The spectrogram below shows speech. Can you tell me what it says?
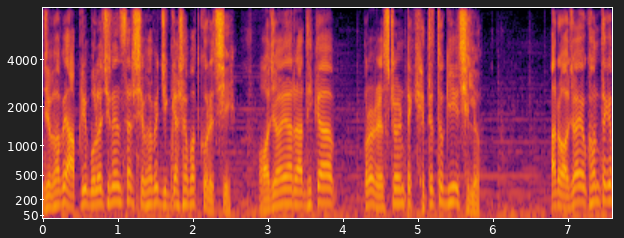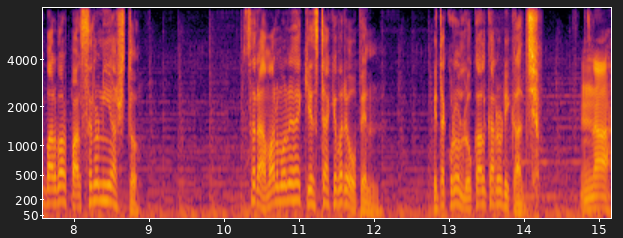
যেভাবে আপনি বলেছিলেন স্যার সেভাবে জিজ্ঞাসাবাদ করেছি। অজয় আর রাধিকা ওরা রেস্টুরেন্টে খেতে তো গিয়েছিল। আর অজয় ওখান থেকে বারবার পার্সেলও নিয়ে আসতো। স্যার আমার মনে হয় কেসটা একেবারে ওপেন। এটা কোনো লোকাল কারোরই কাজ। না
